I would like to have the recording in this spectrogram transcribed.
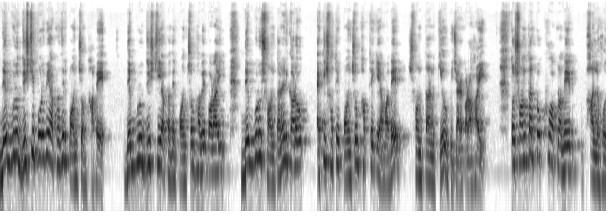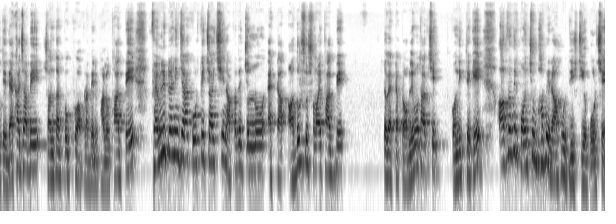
দেবগুরু দৃষ্টি পড়বে আপনাদের পঞ্চম ভাবে। দেবগুরু দৃষ্টি আপনাদের পঞ্চম ভাবে পড়াই। দেবগুরু সন্তানের কারক। একই সাথে পঞ্চম ভাব থেকে আমাদের সন্তানকেও বিচার করা হয়। তো সন্তান পক্ষ আপনাদের ভালো হতে দেখা যাবে, সন্তান পক্ষ আপনাদের ভালো থাকবে। ফ্যামিলি প্ল্যানিং যারা করতে চাইছেন, আপনাদের জন্য একটা আদর্শ সময় থাকবে, তবে একটা প্রবলেমও থাকছে। কোন দিক থেকে? আপনাদের পঞ্চম ভাবে রাহুর দৃষ্টিও পড়ছে।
